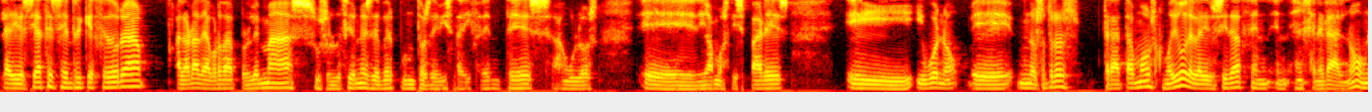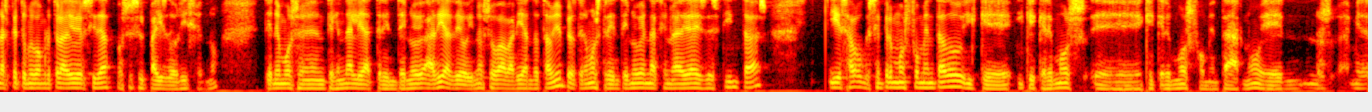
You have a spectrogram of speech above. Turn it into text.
La diversidad es enriquecedora a la hora de abordar problemas, sus soluciones, de ver puntos de vista diferentes, ángulos, eh, digamos, dispares. Y, bueno, eh, nosotros tratamos, como digo, de la diversidad en, en, general, ¿no? Un aspecto muy concreto de la diversidad, pues es el país de origen, ¿no? Tenemos en Tecnalia 39, a día de hoy, ¿no? Eso va variando también, pero tenemos 39 nacionalidades distintas y es algo que siempre hemos fomentado y que, y que queremos eh, que queremos fomentar, ¿no? mira,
